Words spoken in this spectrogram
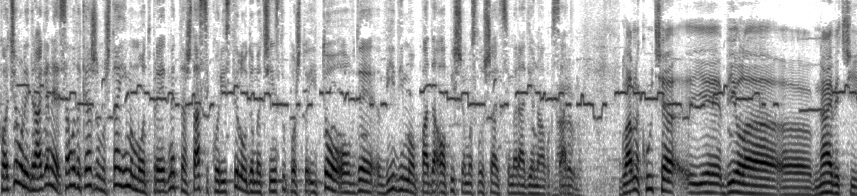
Hoćemo li, Dragane, samo da kažemo šta imamo od predmeta, šta se koristilo u domaćinstvu, pošto i to ovde vidimo, pa da opišemo slušalcima Radio Novog Sada. Naravno. Glavna kuća je bila uh, najveći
